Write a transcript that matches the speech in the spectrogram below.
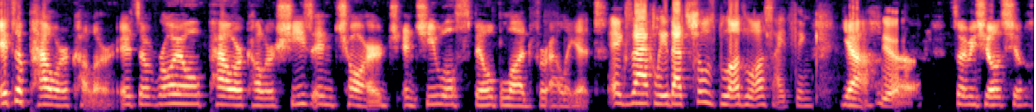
It's a power color. It's a royal power color. She's in charge and she will spill blood for Elliot. Exactly, that shows blood loss. I think. Yeah. yeah, So I mean she'll she'll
